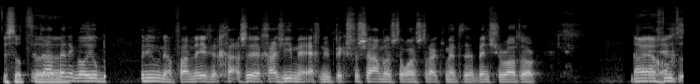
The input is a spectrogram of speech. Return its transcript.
Dus dat, daar ben ik wel heel benieuwd naar. Van, gaan, ze, gaan ze hiermee echt nu picks verzamelen? Zoals straks met Ben Sherrod ook. Nou ja, goed.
